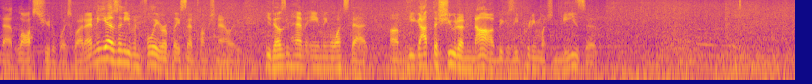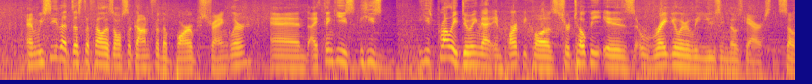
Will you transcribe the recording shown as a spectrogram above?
that lost shooter boy squad, and he hasn't even fully replaced that functionality. He doesn't have aiming. What's that? Um, he got the shooter Nob because he pretty much needs it. And we see that Destoffel has also gone for the Barb Strangler, and I think he's he's he's probably doing that in part because Ser Topi is regularly using those garrisons. So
